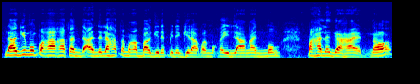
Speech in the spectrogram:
Lagi mong pakakatandaan na lahat ng mga bagay na pinaghirapan mo kailangan mong pahalagahan, no?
